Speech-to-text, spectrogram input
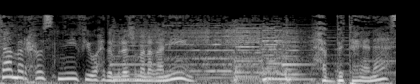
تامر حسني في واحدة من أجمل أغانيه. حبتها يا ناس.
